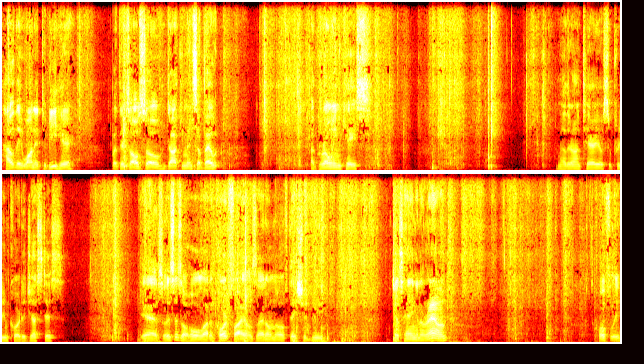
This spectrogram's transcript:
how they wanted to be here. But there's also documents about a growing case. Another Ontario Supreme Court of Justice. Yeah, so this is a whole lot of court files. I don't know if they should be just hanging around. Hopefully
